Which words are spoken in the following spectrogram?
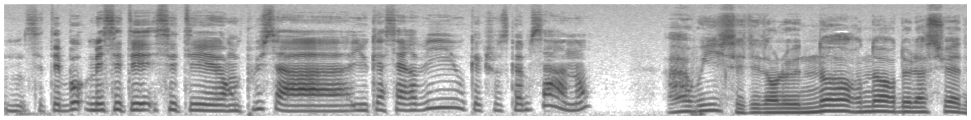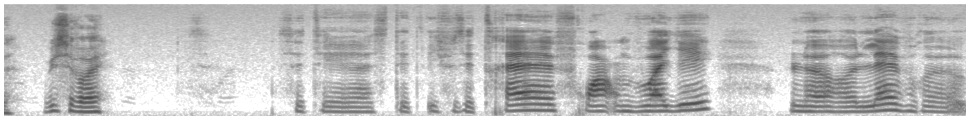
Mm, C'était beau, mais c'était c'était en plus à Jukkasjärvi ou quelque chose comme ça, non? Ah oui, c'était dans le nord-nord de la Suède. Oui, c'est vrai. C'était, euh, c'était, il faisait très froid. On voyait leurs lèvres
